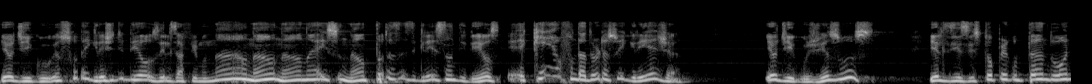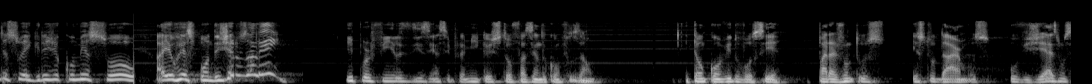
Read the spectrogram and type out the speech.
Eu digo, eu sou da igreja de Deus. Eles afirmam: Não, não, não, não é isso não. Todas as igrejas são de Deus. Quem é o fundador da sua igreja? Eu digo, Jesus. E eles dizem, estou perguntando onde a sua igreja começou. Aí eu respondo, em Jerusalém. E por fim eles dizem assim para mim que eu estou fazendo confusão. Então convido você para juntos estudarmos o 22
